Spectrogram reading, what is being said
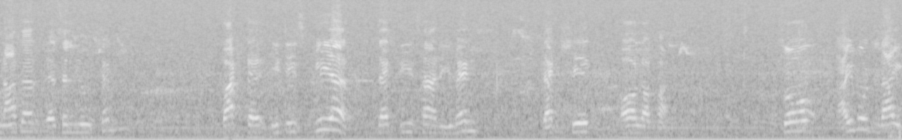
another resolution but uh, it is clear that these are events that shake all of us. So I would like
